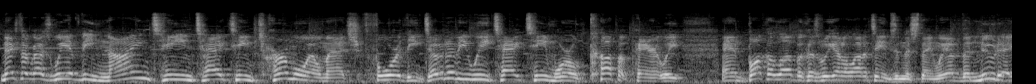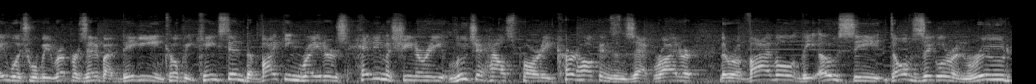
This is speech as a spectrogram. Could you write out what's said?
Next up, guys, we have the nine-team tag team turmoil match for the WWE Tag Team World Cup, apparently. And buckle up because we got a lot of teams in this thing. We have the New Day, which will be represented by Big E and Kofi Kingston, the Viking Raiders, Heavy Machinery, Lucha House Party, Kurt Hawkins and Zack Ryder, the Revival, the OC, Dolph Ziggler and Roode,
